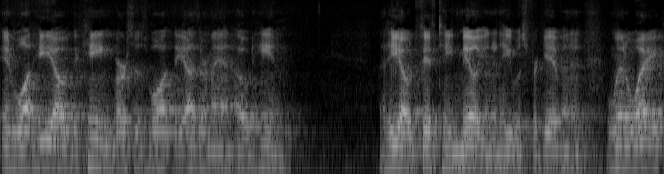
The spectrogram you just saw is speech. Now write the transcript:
in what he owed the king versus what the other man owed him. That he owed 15 million and he was forgiven and went away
